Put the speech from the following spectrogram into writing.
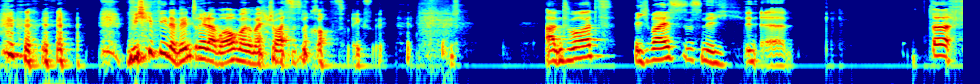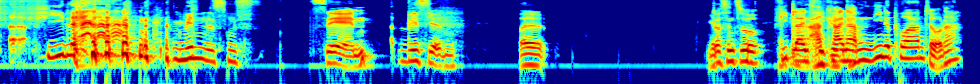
Wie viele Windräder braucht man, um ein schwarzes Loch auszuwechseln? Antwort: Ich weiß es nicht. äh, Äh, viele mindestens zehn. ein bisschen. Weil. Das sind so Feedlines, Ah, die wir keiner. haben nie eine Pointe, oder?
